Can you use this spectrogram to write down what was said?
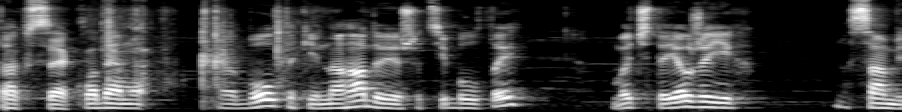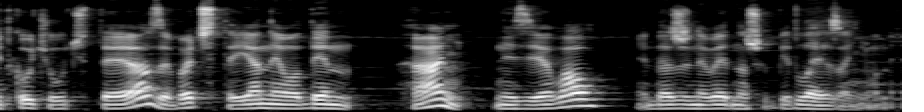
Так, все, кладемо е, болтики. Нагадую, що ці болти, бачите, я вже їх сам відкручував 4 рази. Бачите, я не один грань не зірвав, і навіть не видно, що підлизані вони.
